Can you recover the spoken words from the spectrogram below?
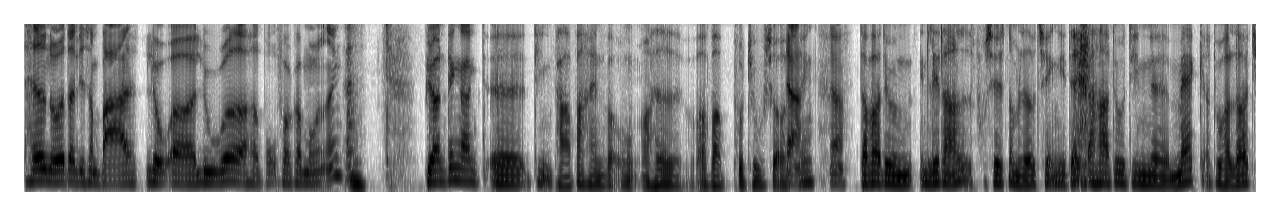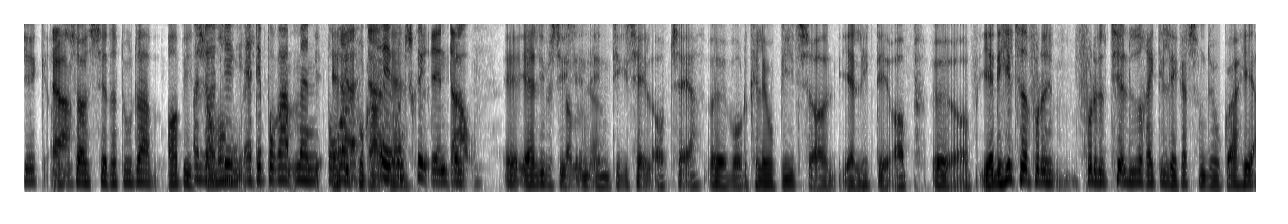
havde noget, der ligesom bare lå og lurede og havde brug for at komme ud. Ikke? Ja. Bjørn, dengang øh, din pappa han var ung og, havde, og var producer også, Ja, ikke? ja. der var det jo en, en lidt anderledes proces, når man lavede ting. I dag der har du din øh, Mac, og du har Logic, Ja. og så sætter du dig op i et Og sommerhus. Logic er det program, man bruger. det program, øh, ja. undskyld. Det er en dag. Øh, Ja, lige præcis. Som- En, ja. en digital optager, øh, hvor du kan lave beats og ja, lægge det op. Øh, op. Ja, det hele taget få det, få det til at lyde rigtig lækkert, som det jo gør her.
